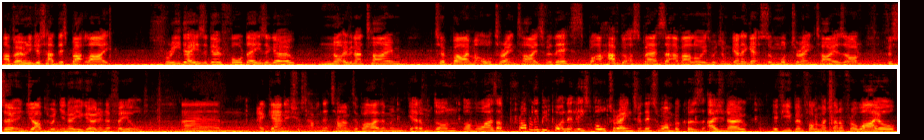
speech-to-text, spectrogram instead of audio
I've only just had this back like three days ago, four days ago. Not even had time to buy my all-terrain tyres for this, but I have got a spare set of alloys which I'm going to get some mud terrain tyres on for certain jobs when you know you're going in a field. Um, again, it's just having the time to buy them and get them done. Otherwise, I'd probably be putting at least all-terrains for this one because, as you know, if you've been following my channel for a while,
